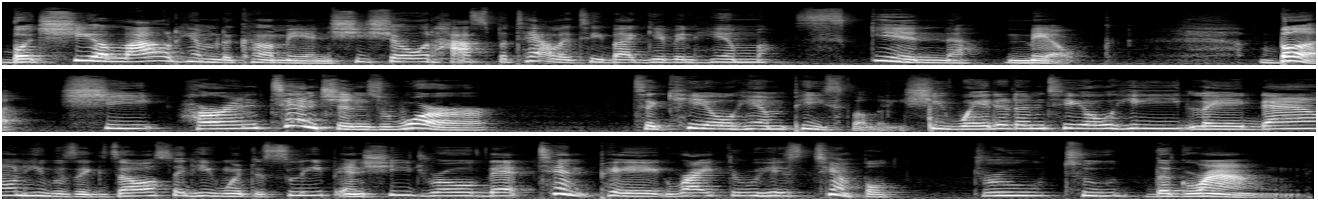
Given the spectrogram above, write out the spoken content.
But she allowed him to come in. She showed hospitality by giving him skin milk. But she her intentions were to kill him peacefully. She waited until he laid down, he was exhausted, he went to sleep, and she drove that tent peg right through his temple, through to the ground,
